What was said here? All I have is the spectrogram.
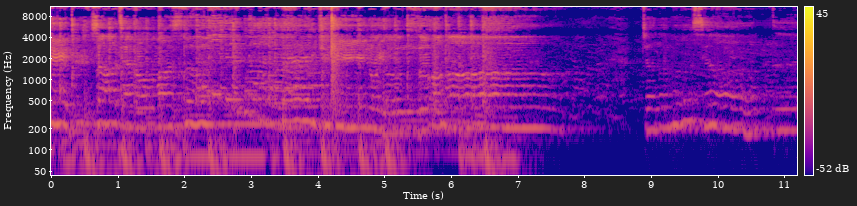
ki zaten olmazdı. Belki bir oyundu ama Canımız yandı.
